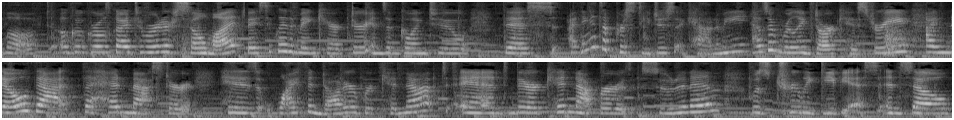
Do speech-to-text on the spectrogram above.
loved A Good Girl's Guide to Murder so much. Basically, the main character ends up going to this, I think it's a prestigious academy. It has a really dark history. I know that the headmaster, his wife and daughter were kidnapped and kidnapper's pseudonym was Truly Devious. And so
